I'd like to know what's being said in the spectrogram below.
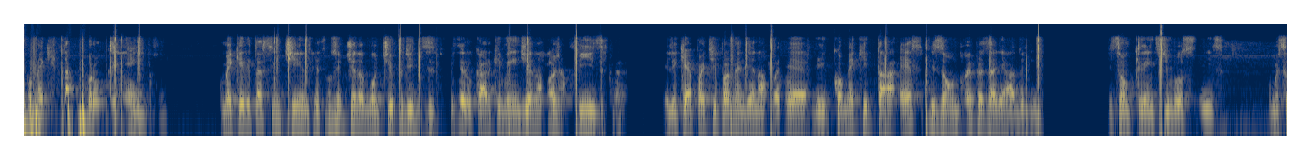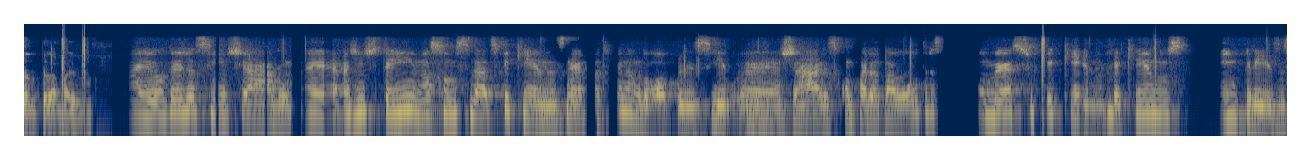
Como é que está pro cliente? Como é que ele está sentindo? Vocês estão sentindo algum tipo de desespero? O cara que vendia na loja física, ele quer partir para vender na web? Como é que está essa visão do empresariado, que são clientes de vocês? Começando pela Marilu. Ah, eu vejo assim, Thiago, é, a gente tem, nós somos cidades pequenas, né? Tanto Fernandópolis e é, Jales, comparando a outras, comércio pequeno, pequenos empresas.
